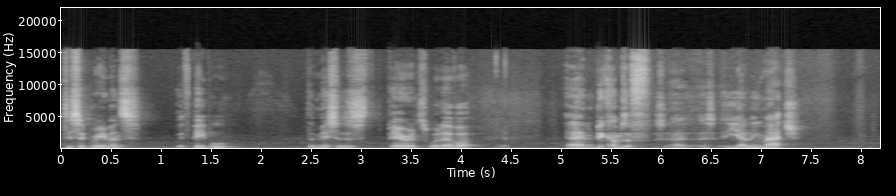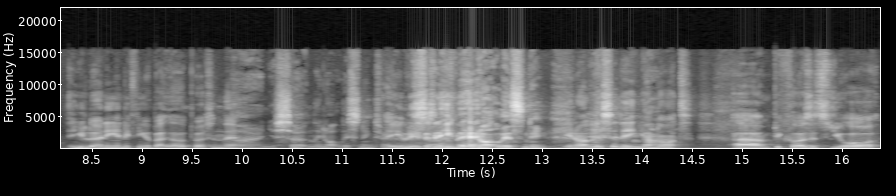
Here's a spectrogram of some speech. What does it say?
disagreements with people, the missus, parents, whatever, Yep. and it becomes a yelling match. Are you learning anything about the other person there? No, and you're certainly not listening to Are you either. listening there? You're not listening. You're not listening. You're not, um, because it's your.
